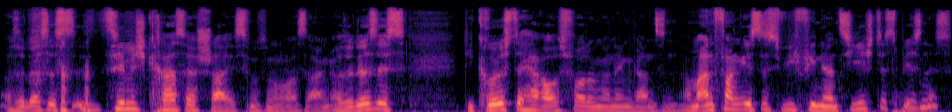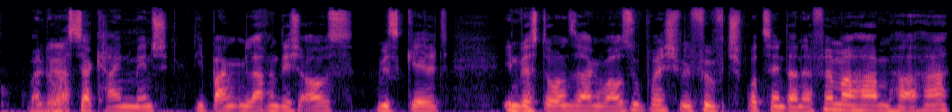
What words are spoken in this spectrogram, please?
Also das ist ziemlich krasser Scheiß, muss man mal sagen. Also das ist die größte Herausforderung an dem Ganzen. Am Anfang ist es, wie finanziere ich das Business? Weil du Ja. hast ja keinen Mensch, die Banken lachen dich aus, willst Geld. Investoren sagen, wow, super, ich will 50 Prozent an der Firma haben, haha.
